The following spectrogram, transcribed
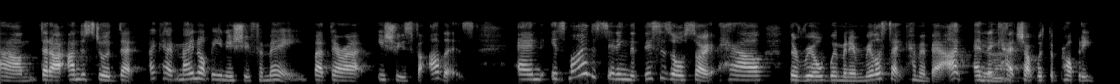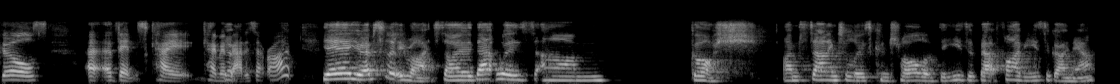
um, that I understood that, okay, it may not be an issue for me, but there are issues for others. And it's my understanding that this is also how the real women in real estate come about and yeah. the catch up with the property girls uh, events came, came yep. about. Is that right? Yeah, you're absolutely right. So that was, um, gosh, I'm starting to lose control of the years. About five years ago now,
